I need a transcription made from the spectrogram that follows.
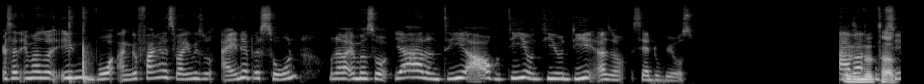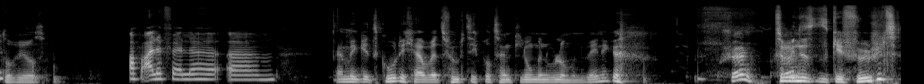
es hat immer so irgendwo angefangen, es war irgendwie so eine Person und dann war immer so, ja, dann die auch und die und die und die, also sehr dubios. Das ist in der Tat dubios. auf alle Fälle, ähm, Ja, mir geht's gut. Ich habe jetzt 50% Lungenvolumen weniger. Schön. Zumindest gefühlt.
